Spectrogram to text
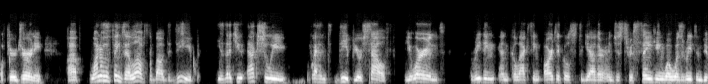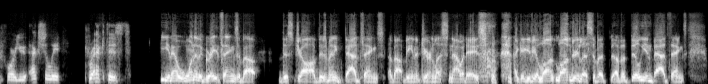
of your journey uh, one of the things I loved about the deep is that you actually went deep yourself. You weren't reading and collecting articles together and just rethinking what was written before. You actually practiced. You know, one of the great things about this job there's many bad things about being a journalist nowadays. I could give you a laundry list of a, of a billion bad things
